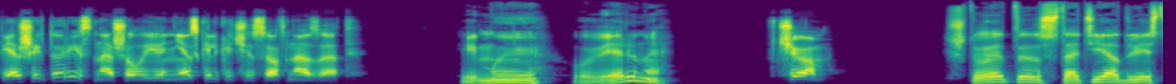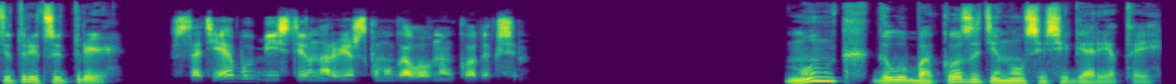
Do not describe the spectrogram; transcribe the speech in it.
Пеший турист нашел ее несколько часов назад». «И мы уверены?» «В чем? «Что это статья 233». Статья об убийстве в Норвежском уголовном кодексе. Мунк глубоко затянулся сигаретой.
